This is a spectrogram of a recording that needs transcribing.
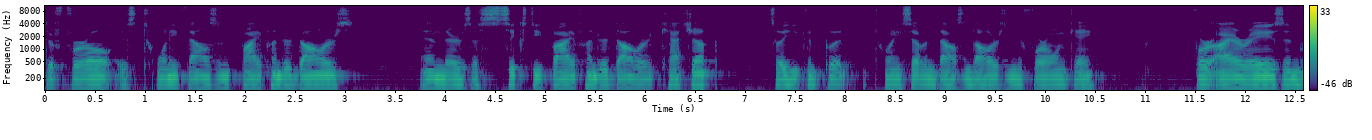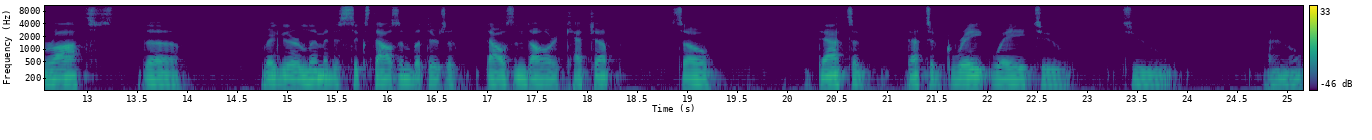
deferral is $20,500 and there's a $6,500 catch up. So you can put $27,000 in your 401k. For IRAs and Roths, the regular limit is 6000 but there's a $1,000 catch up. So that's a that's a great way to to I don't know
